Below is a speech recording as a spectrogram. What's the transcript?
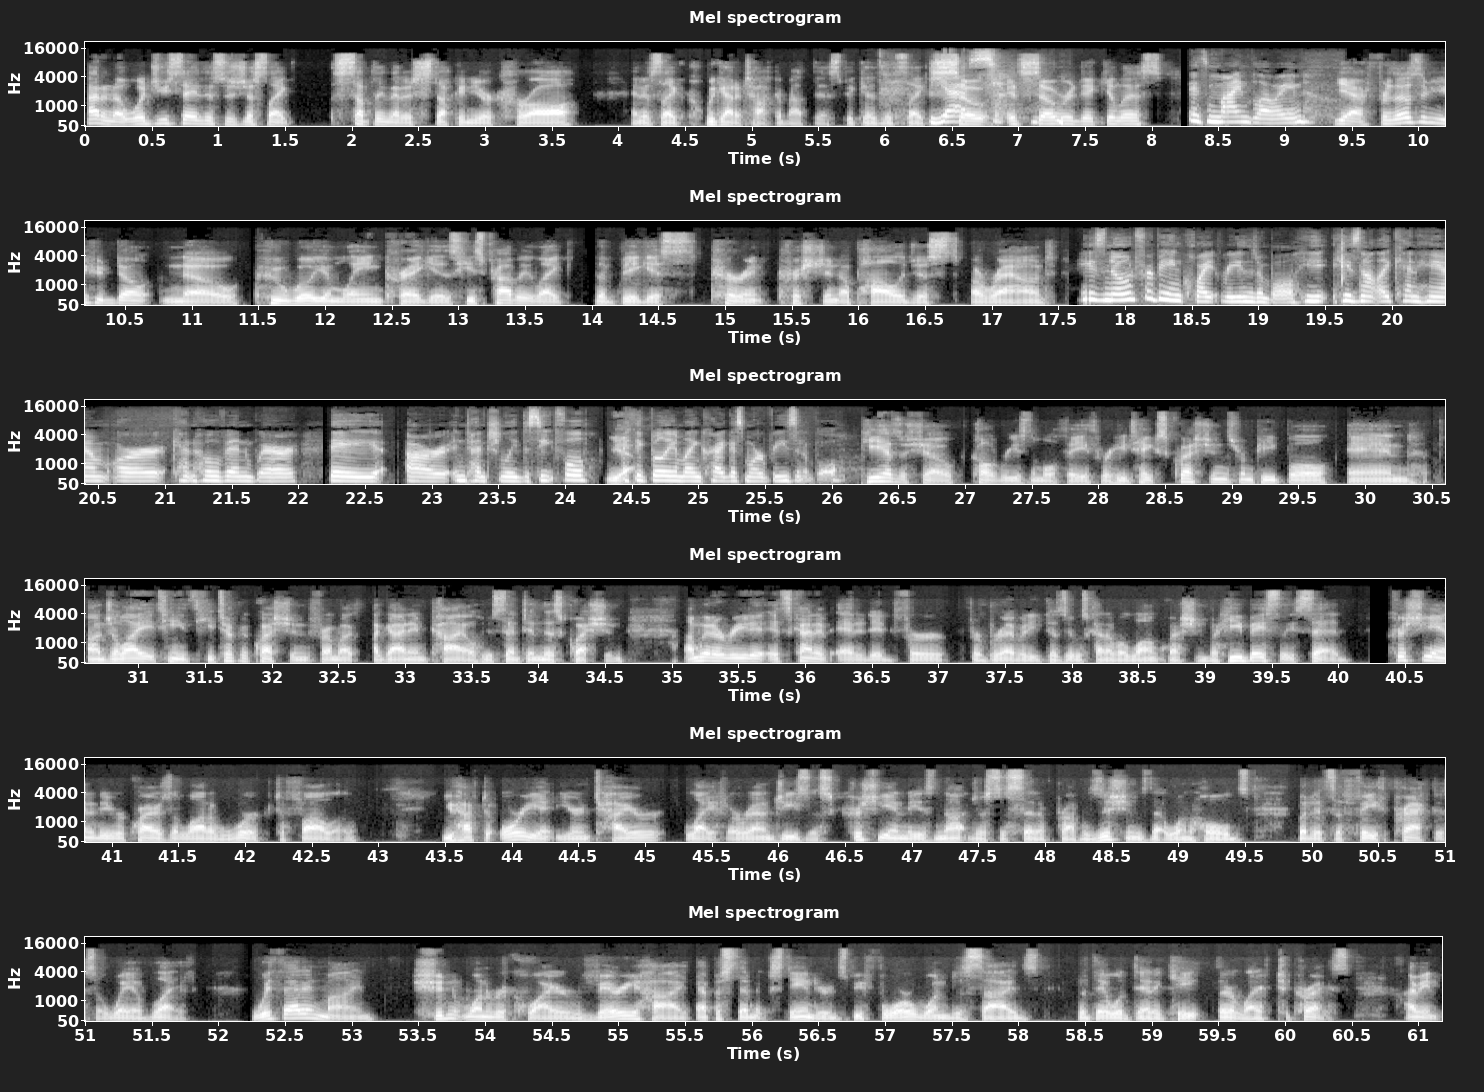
I don't know, would you say this is just like something that is stuck in your craw and it's like we got to talk about this because it's like yes. so it's so ridiculous it's mind-blowing yeah for those of you who don't know who william lane craig is he's probably like the biggest current christian apologist around he's known for being quite reasonable he he's not like ken ham or kent hovind where they are intentionally deceitful yeah. i think william lane craig is more reasonable he has a show called reasonable faith where he takes questions from people and on july 18th he took a question from a, a guy named kyle who sent in this question. I'm going to read it. It's kind of edited for for brevity because it was kind of a long question, but he basically said Christianity requires a lot of work to follow. You have to orient your entire life around Jesus. Christianity is not just a set of propositions that one holds, but it's a faith practice, a way of life. With that in mind, shouldn't one require very high epistemic standards before one decides that they will dedicate their life to Christ? I mean,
